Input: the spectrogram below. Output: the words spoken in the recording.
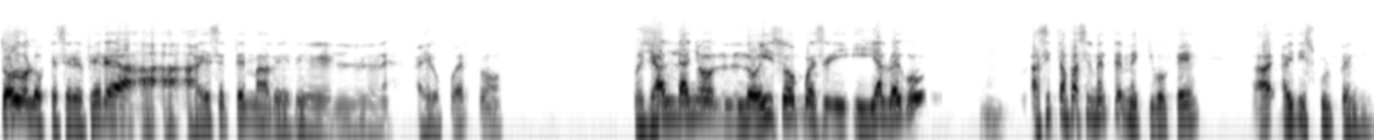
todo lo que se refiere a, ese tema del aeropuerto. Pues ya el daño lo hizo, pues, y, ya luego, mm. así tan fácilmente me equivoqué. Ay, disculpen,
